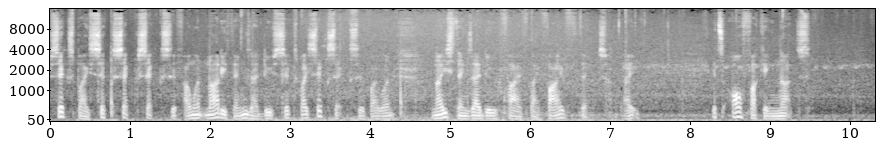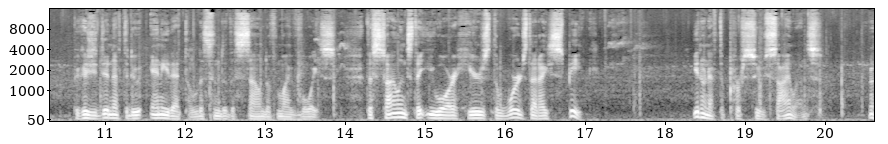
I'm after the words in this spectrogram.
Six by six six six. If I want naughty things, I'd do six by six six. If I want nice things, I'd do five by five things. I it's all fucking nuts. Because you didn't have to do any of that to listen to the sound of my voice. The silence that you are hears the words that I speak. You don't have to pursue silence. you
